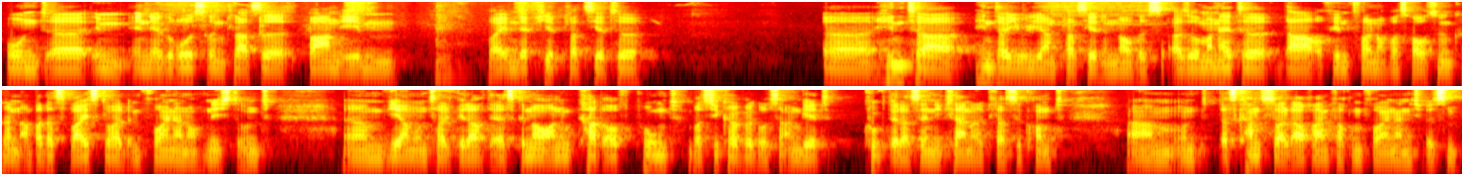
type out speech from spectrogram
Und äh, im, in der größeren Klasse waren eben, war eben der viertplatzierte äh, hinter, hinter Julian platziert in Novice. Also man hätte da auf jeden Fall noch was rausholen können, aber das weißt du halt im Vorhinein noch nicht. Und ähm, wir haben uns halt gedacht, er ist genau an einem Cut-Off-Punkt, was die Körpergröße angeht. Guckt er, dass er in die kleinere Klasse kommt. Und das kannst du halt auch einfach im Vorhinein nicht wissen.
